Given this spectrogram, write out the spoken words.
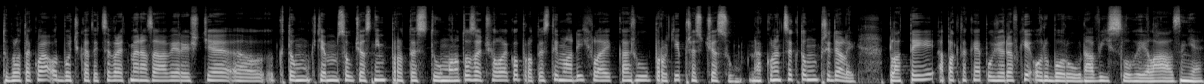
To byla taková odbočka. Teď se vraťme na závěr ještě eh, k, tom, k těm současným protestům. Ono to začalo jako protesty mladých lékařů proti přesčasům. Nakonec se k tomu přidali platy a pak také požadavky odborů na výsluhy, lázně.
